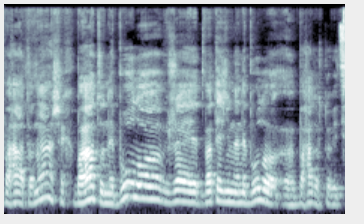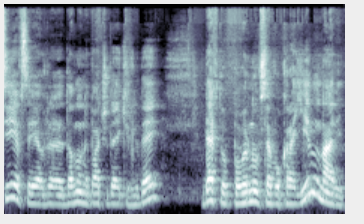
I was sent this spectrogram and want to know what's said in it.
багато наших, багато не було. Вже два тижні не було. е, Багато хто відсіявся. Я вже давно не бачу деяких людей. Дехто повернувся в Україну навіть.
